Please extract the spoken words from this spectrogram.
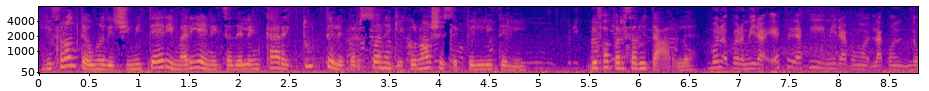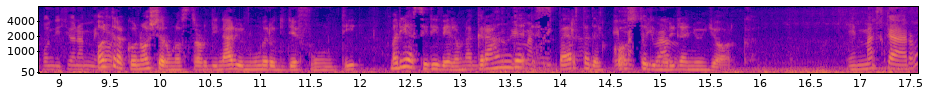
Di fronte a uno dei cimiteri, Maria inizia ad elencare tutte le persone che conosce seppellite lì. Lo fa per salutarle. Oltre a conoscere uno straordinario numero di defunti, Maria si rivela una grande esperta del costo di morire a New York. Es más caro,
